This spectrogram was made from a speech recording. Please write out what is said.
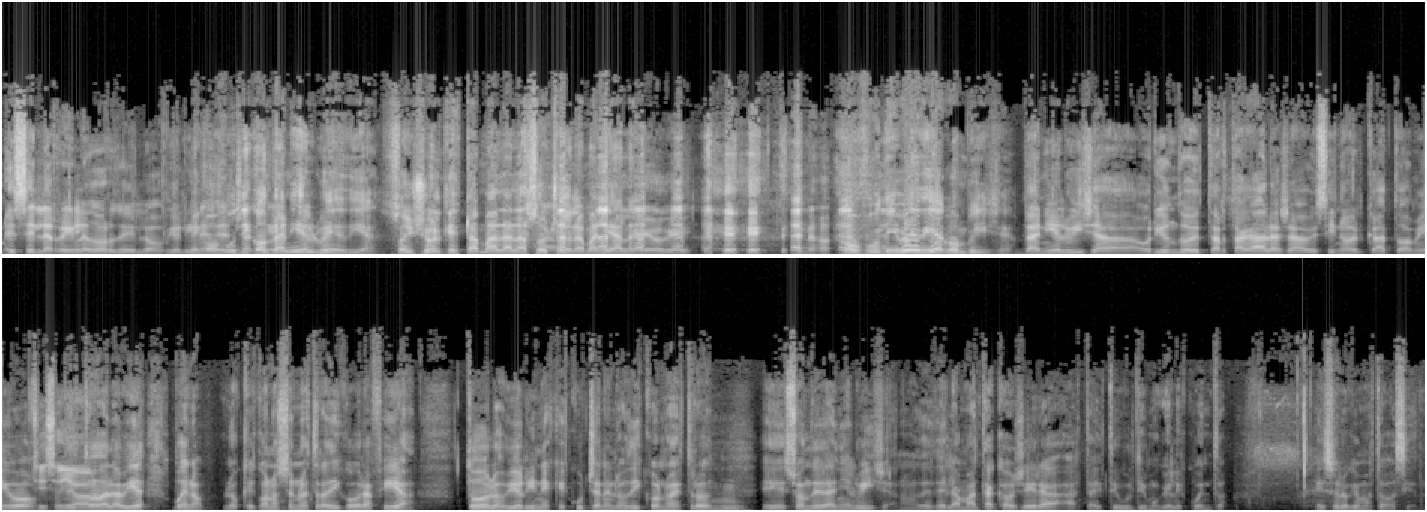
Es el arreglador de los Me violines. del confundí con. Daniel Bedia. Soy yo el que está mal a las 8 de la mañana. Ok, ok. Este, no. Confundí Bedia con Villa. Daniel Villa, oriundo de Tartagal, allá vecino del Cato, amigo Sí, de toda la vida. Bueno, los que conocen nuestra discografía, todos los violines que escuchan en los discos nuestros eh, son de Daniel Villa, ¿no? desde la Mataca Ollera hasta este último que les cuento. Eso es lo que hemos estado haciendo.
